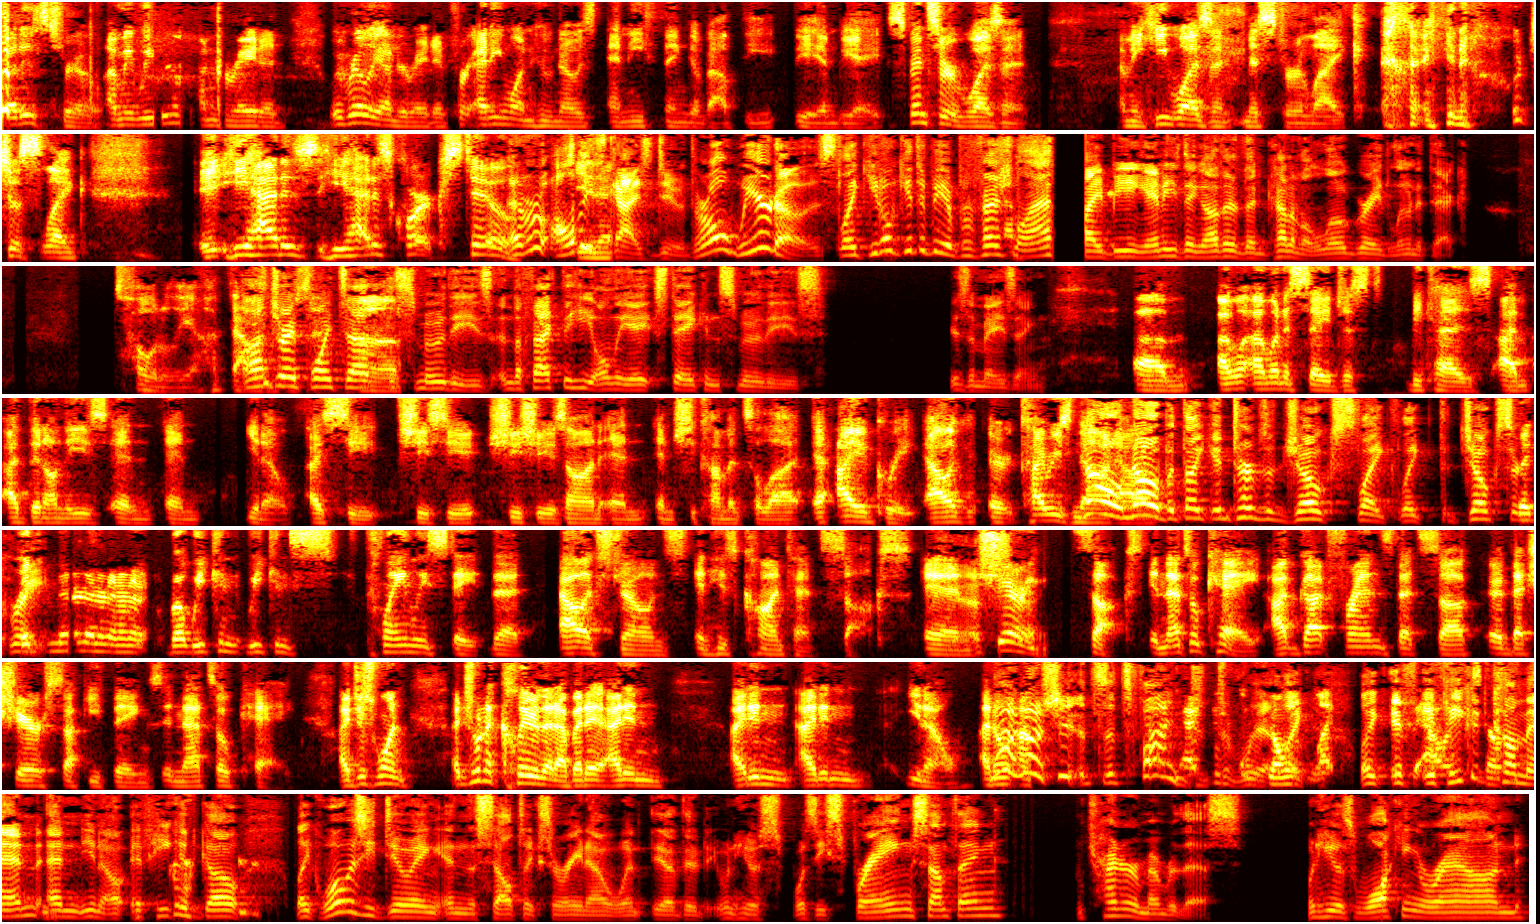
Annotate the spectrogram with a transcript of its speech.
that is true. I mean, we really underrated. We really underrated for anyone who knows anything about the the NBA. Spencer wasn't. I mean, he wasn't Mister like you know, just like he had his he had his quirks too. Every, all these Yeah. guys do. They're all weirdos. Like you don't get to be a professional athlete by being anything other than kind of a low grade lunatic. Totally, Andre points out Uh, the smoothies, and the fact that he only ate steak and smoothies is amazing. Um, I, w- I want to say just because I'm, I've been on these and and you know I see she see she she's on and and she comments a lot. I agree. Alec or Kyrie's not. no, out. no, but like in terms of jokes, like like the jokes are But- great. But, no, no, no, no, no, no. But we can we can s- plainly state that Alex Jones and his content sucks, and Yes. sharing sucks, and that's okay. I've got friends that suck uh, that share sucky things, and that's okay. I just want I just want to clear that up. I, I didn't I didn't I didn't you know I don't. no, she, it's it's fine. To- to- like like like if if Alex he could Jones. come in and you know if he could go like what was he doing in the Celtics arena when the other when he was was he spraying something? I'm trying to remember this when he was walking around.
